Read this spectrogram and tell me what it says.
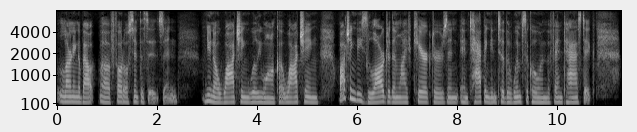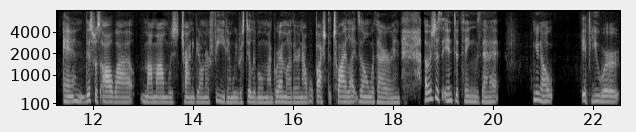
learning about uh, photosynthesis and you know, watching Willy Wonka, watching watching these larger than life characters and and tapping into the whimsical and the fantastic. And this was all while my mom was trying to get on her feet and we were still living with my grandmother and I would watch the Twilight Zone with her and I was just into things that you know, if you were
